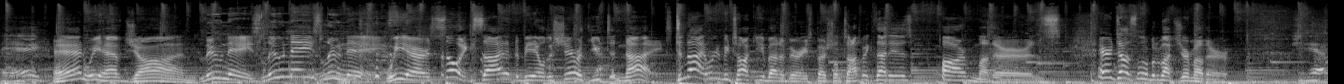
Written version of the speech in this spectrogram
Hey, And we have Jon. Lunes, lunes, lunes. We are so excited to be able to share with you tonight. Tonight, we're going to be talking about a very special topic that is our mothers. Aaron, tell us a little bit about your mother. she had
